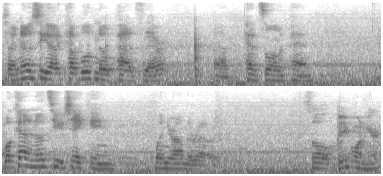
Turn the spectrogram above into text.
So I noticed you got a couple of notepads there, a pencil and a pen. What kind of notes are you taking when you're on the road? So big one here.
